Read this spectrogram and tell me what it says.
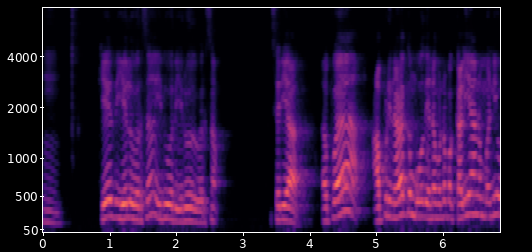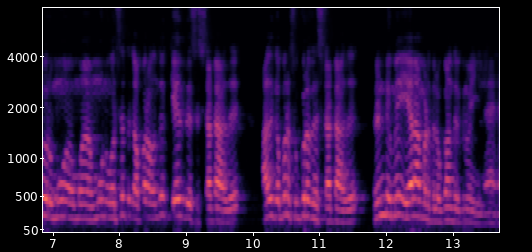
ம். கேது ஏழு வருஷம் இது ஒரு இருபது வருஷம். சரியா? அப்ப அப்படி நடக்கும்போது என்ன பண்றோம்? கல்யாணம் பண்ணி ஒரு மூ மூணு வருஷத்துக்கு அப்புறம் வந்து கேது திசை ஸ்டார்ட் ஆகுது. அதுக்கப்புறம் சுக்கிர திசை ஸ்டார்ட் ஆகுது. ரெண்டுமே ஏழாம் இடத்துல உட்காந்துருக்குன்னு வைங்களேன்.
